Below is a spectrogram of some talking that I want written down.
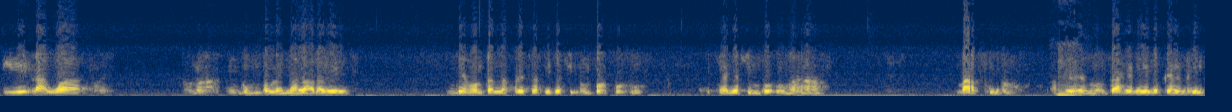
y el agua no ha ningún problema a la hora de, de montar las presas así que ha sido un poco este año ha sido un poco más fino hacer el montaje de lo que es el río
